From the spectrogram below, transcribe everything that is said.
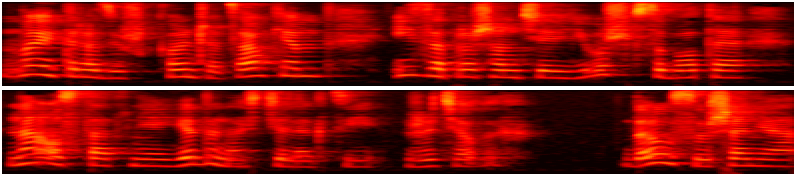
No i teraz już kończę całkiem i zapraszam Cię już w sobotę na ostatnie 11 lekcji życiowych. Do usłyszenia.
